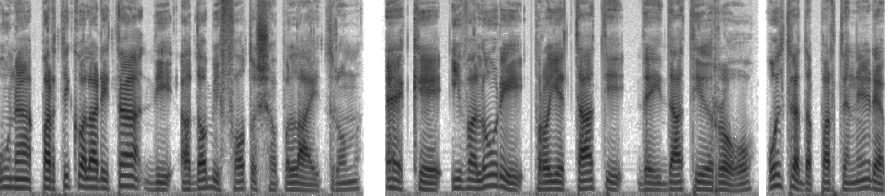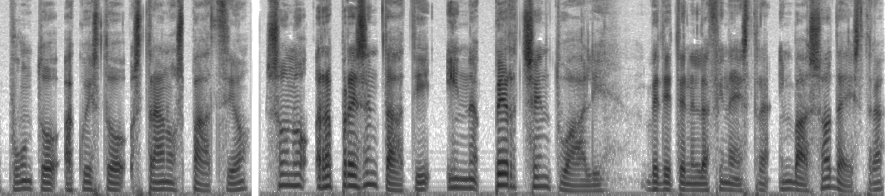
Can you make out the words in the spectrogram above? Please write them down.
Una particolarità di Adobe Photoshop Lightroom è che i valori proiettati dei dati RAW, oltre ad appartenere appunto a questo strano spazio, sono rappresentati in percentuali. Vedete nella finestra in basso a destra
